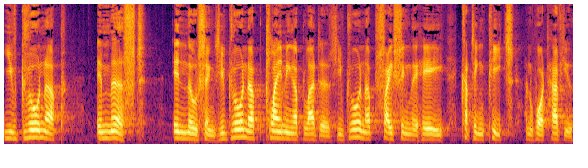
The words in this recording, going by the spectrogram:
you've grown up immersed in those things. You've grown up climbing up ladders, you've grown up slicing the hay, cutting peats, and what have you.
